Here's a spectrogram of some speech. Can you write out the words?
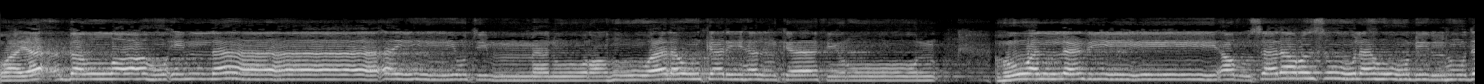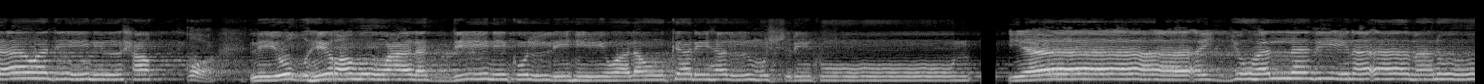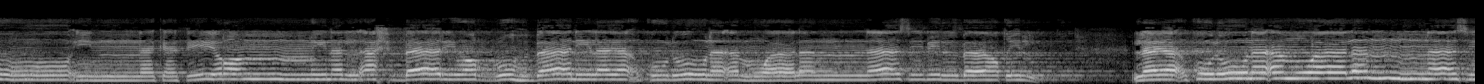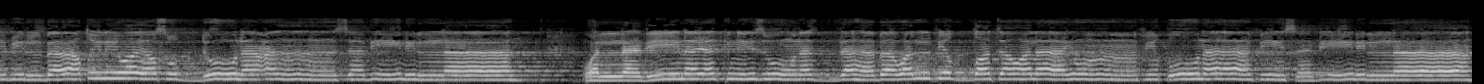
وَيَأْبَى اللَّهُ إِلَّا أَن يُتِمَّ نُورَهُ وَلَوْ كَرِهَ الْكَافِرُونَ هُوَ الَّذِي أَرْسَلَ رَسُولَهُ بِالْهُدَى وَدِينِ الْحَقِّ لِيُظْهِرَهُ عَلَى الدِّينِ كُلِّهِ وَلَوْ كَرِهَ الْمُشْرِكُونَ يَا أَيُّهَا الَّذِينَ آمَنُوا إن كثيرا من الأحبار والرهبان ليأكلون أموال الناس بالباطل لا ياكلون أموال الناس بالباطل ويصدون عن سبيل الله. والذين يكنزون الذهب والفضة ولا ينفقونها في سبيل الله.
